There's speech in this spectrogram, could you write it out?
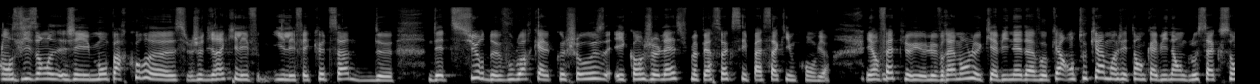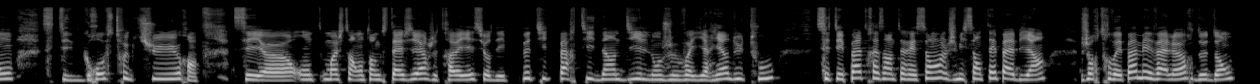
en se disant j'ai mon parcours euh, je dirais qu'il est il est fait que de ça de d'être sûr de vouloir quelque chose. Et quand je laisse je m'aperçois que c'est pas ça qui me convient. Et en fait le, vraiment le cabinet d'avocats en tout cas moi j'étais en cabinet anglo-saxon. C'était une grosse structure. C'est euh, moi en tant que stagiaire je travaillais sur des petites parties d'un deal dont je voyais rien du tout. C'était pas très intéressant. Je m'y sentais pas bien. Je retrouvais pas mes valeurs dedans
